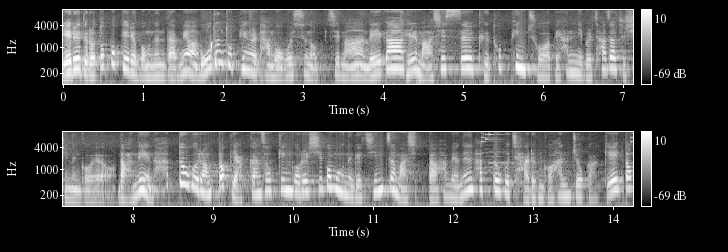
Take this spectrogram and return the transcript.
예를 들어 떡볶이를 먹는다면 모든 토핑을 다 먹을 수는 없지만 내가 제일 맛있을 그 토핑 조합의 한 입을 찾아주시는 거예요. 나는 핫도그랑 떡 약간 섞인 거를 씹어 먹는 게 진짜 맛있다 하면은 핫도그 자른 거 한 조각에 떡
